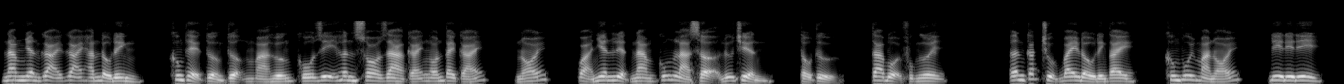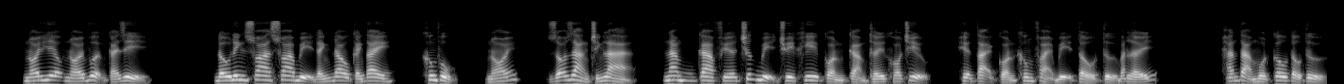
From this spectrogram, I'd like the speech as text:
Nam nhân gãi gãi hắn đầu đinh, không thể tưởng tượng mà hướng cố dĩ hân so ra cái ngón tay cái, nói, quả nhiên liệt nam cũng là sợ nữ triển, tẩu tử, ta bội phục ngươi. Ân cắt chụp bay đầu đinh tay, không vui mà nói, đi đi đi, nói hiệu nói vượn cái gì. Đầu đinh xoa xoa bị đánh đau cánh tay, không phục, nói, rõ ràng chính là, nam ca phía trước bị truy khi còn cảm thấy khó chịu, hiện tại còn không phải bị tẩu tử bắt lấy. Hắn tả một câu tẩu tử,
